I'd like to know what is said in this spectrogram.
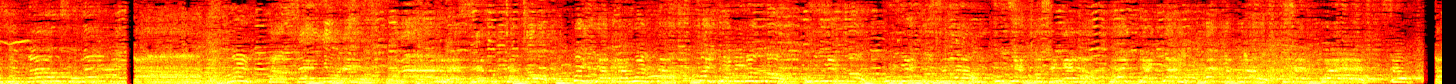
ese aplauso, ¡Vuelta, señores! ¡Agárrese, muchacho! ¡Vaya para vuelta! ¡Vaya minuto! ¡Muñeco! ¡Muñeco se va! ¡Muñeco se queda! ¡Ay, ay, ay! ¡Anda bravo! ¡Se fue! ¡Se fue!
